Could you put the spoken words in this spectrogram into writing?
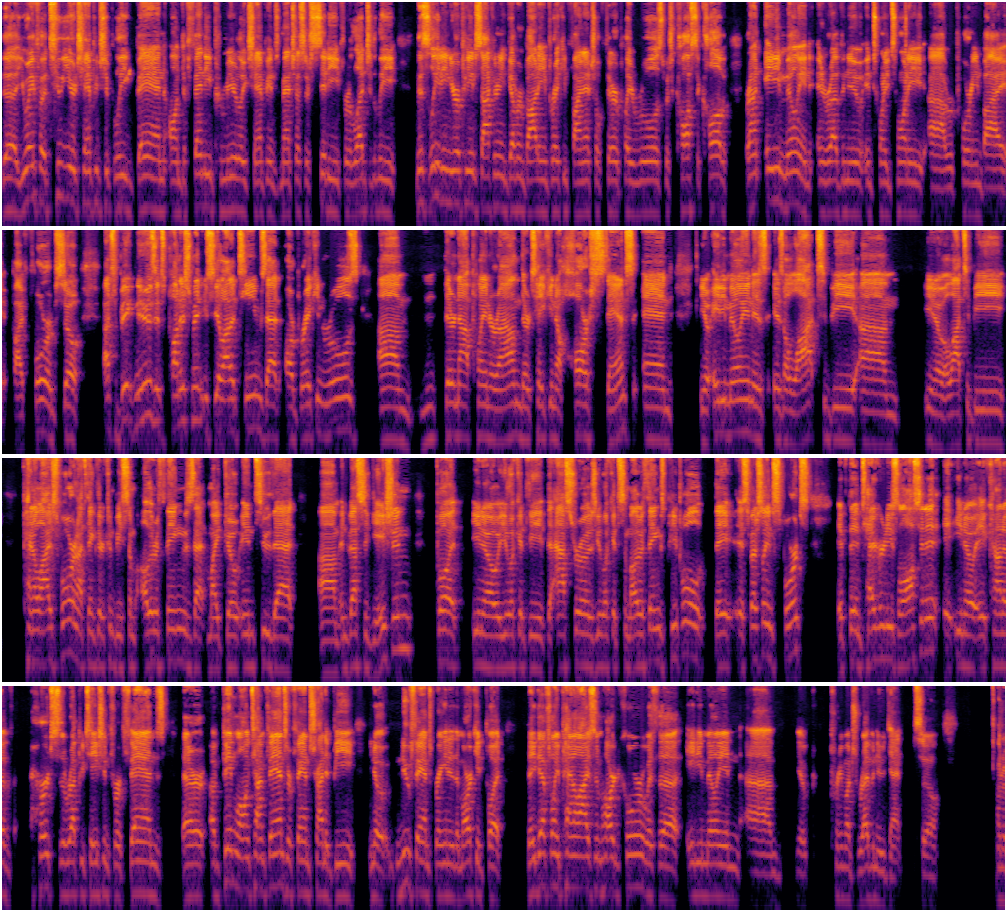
the UEFA two-year Championship League ban on defending Premier League champions Manchester City for allegedly misleading European soccer union government body and breaking financial fair play rules, which cost the club around 80 million in revenue in 2020, uh, reporting by by Forbes. So that's big news. It's punishment. You see a lot of teams that are breaking rules. Um, they're not playing around. They're taking a harsh stance, and you know, 80 million is is a lot to be, um, you know, a lot to be penalized for. And I think there can be some other things that might go into that um, investigation. But you know, you look at the the Astros, you look at some other things. People, they especially in sports, if the integrity is lost in it, it, you know, it kind of hurts the reputation for fans that are have been longtime fans or fans trying to be, you know, new fans bringing into the market. But they definitely penalize them hardcore with a 80 million, um, you know, pretty much revenue dent. So.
